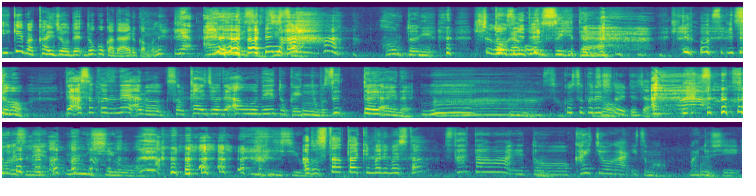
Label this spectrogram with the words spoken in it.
行けば会場でどこかで会えるかもね。いやあれなんですよ 実は。本当に。人が多すぎて。多すぎて。人が多すぎて。そうであそこでねあのその会場で会おうねとか言っても絶対会えない、うーん。ああ、そうコスプレしといてじゃあ。あそうですね。何にしよう。何にしよう。あとスターター決まりました？スターターはえっ、と、会長がいつも毎年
